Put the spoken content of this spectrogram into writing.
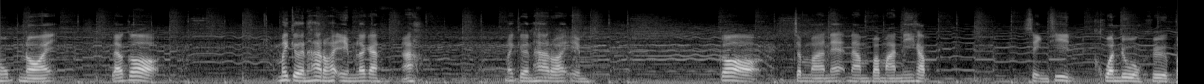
งบน้อย แล้วก็ไม่เกิน 500M แล้วกันอะไม่เกิน 500M ก็จะมาแนะนำประมาณนี้ครับ สิ่งที่ควรดูคือป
